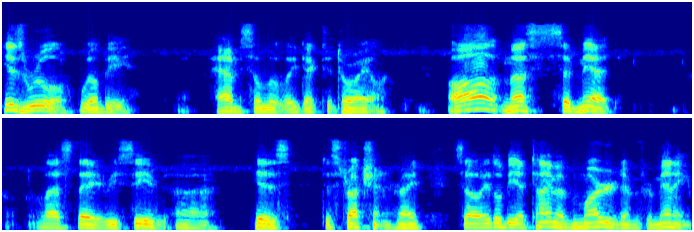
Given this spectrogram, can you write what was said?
his rule will be absolutely dictatorial. All must submit lest they receive uh, his destruction. Right. So it'll be a time of martyrdom for many.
